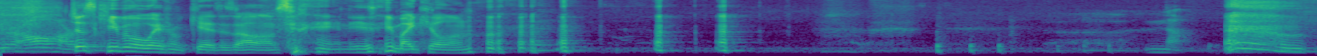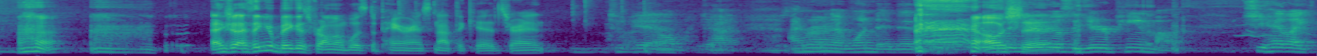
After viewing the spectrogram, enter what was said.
You're all hard. Just keep him away from kids is all I'm saying. He, he might kill him. no. Actually, I think your biggest problem was the parents, not the kids, right? Yeah, oh my yeah. god. I remember that one day that. that it Oh, was a shit. It was oh, a European mom. She had like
